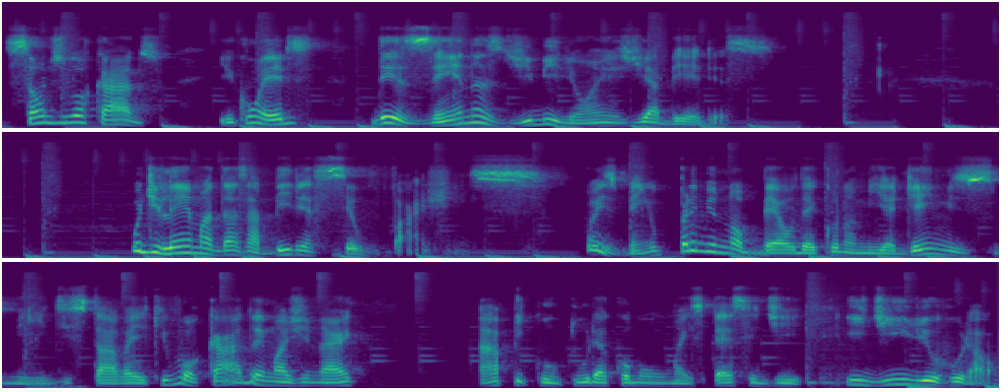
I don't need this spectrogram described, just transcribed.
são deslocados e, com eles, dezenas de bilhões de abelhas. O dilema das abelhas selvagens. Pois bem, o prêmio Nobel da Economia James Mead estava equivocado a imaginar a apicultura como uma espécie de idílio rural.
